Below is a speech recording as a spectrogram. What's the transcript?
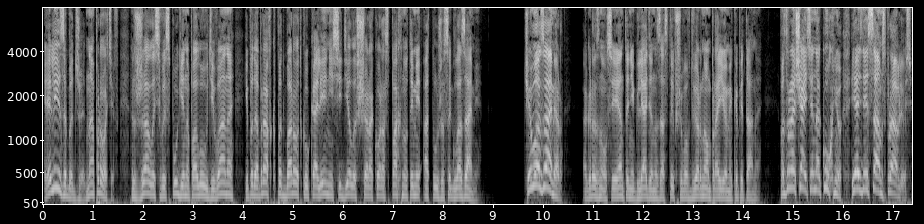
Элизабет же, напротив, сжалась в испуге на полу у дивана и, подобрав к подбородку колени, сидела с широко распахнутыми от ужаса глазами. «Чего замер?» — огрызнулся Энтони, глядя на застывшего в дверном проеме капитана. «Возвращайся на кухню! Я здесь сам справлюсь!»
